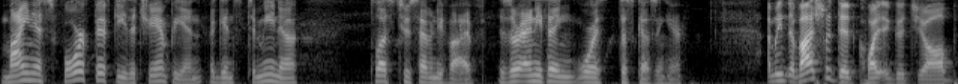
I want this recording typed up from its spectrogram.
minus 450, the champion, against Tamina plus 275. Is there anything worth discussing here? I mean, they've actually did quite a good job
